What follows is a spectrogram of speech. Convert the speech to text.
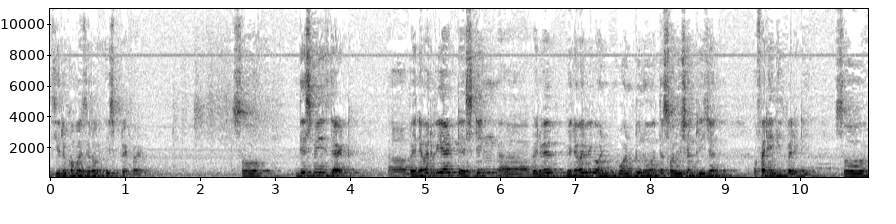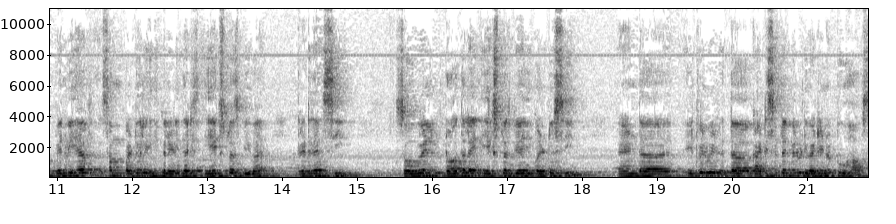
0, comma 0 is preferred. So this means that uh, whenever we are testing, uh, whenever, whenever we want, want to know the solution region of an inequality, so when we have some particular inequality that is ax plus by greater than c, so we will draw the line ax plus by equal to c and uh, it will be the Cartesian plane will be divided into two halves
